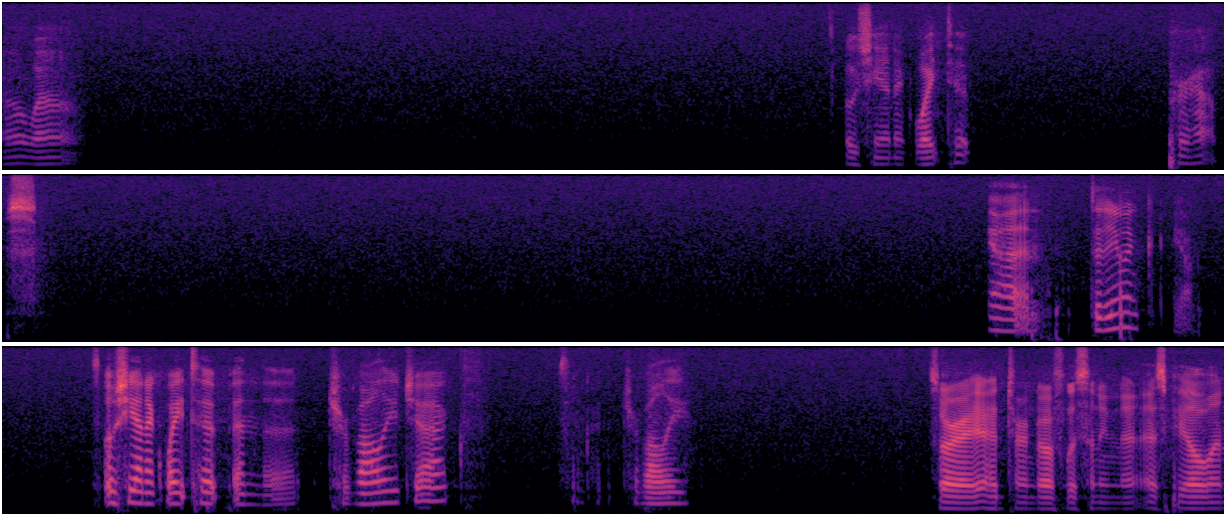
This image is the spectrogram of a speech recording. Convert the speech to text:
Oh, wow. Oceanic white tip, perhaps. Yeah, and did anyone, yeah. It's oceanic white tip and the trevally jacks, some kind of trevally. Sorry, I had turned off listening to SPL when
